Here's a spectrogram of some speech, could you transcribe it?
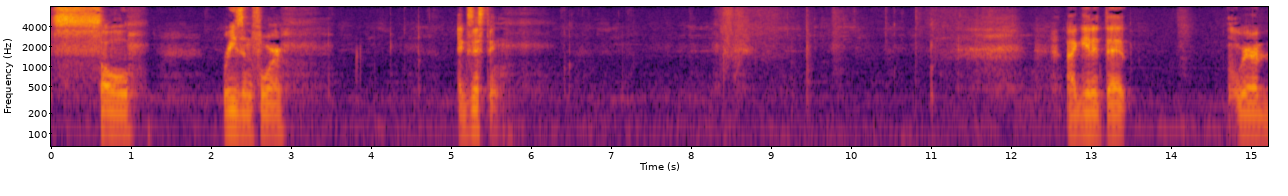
sole reason for existing. I get it that we're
